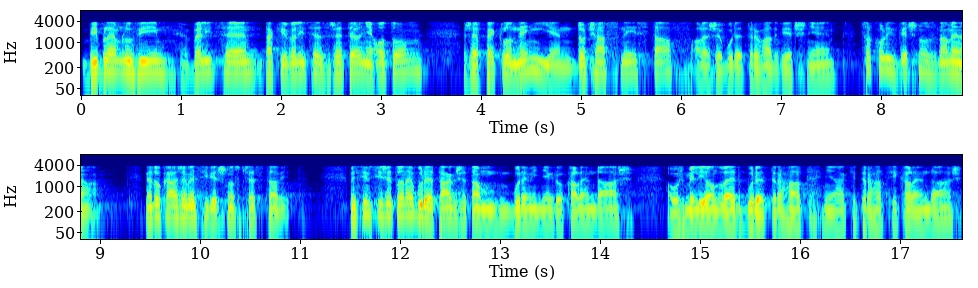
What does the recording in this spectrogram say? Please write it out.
Bible mluví velice, taky velice zřetelně o tom, že peklo není jen dočasný stav, ale že bude trvat věčně. Cokoliv věčnost znamená. Nedokážeme si věčnost představit. Myslím si, že to nebude tak, že tam bude mít někdo kalendář a už milion let bude trhat nějaký trhací kalendář,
